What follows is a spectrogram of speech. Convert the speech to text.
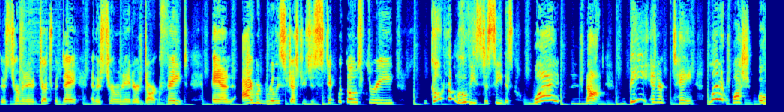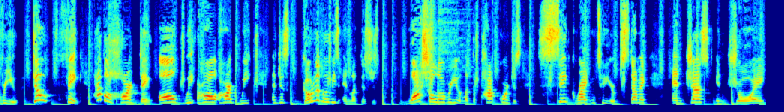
there's Terminator Judgment Day, and there's Terminator Dark Fate. And I would really suggest you just stick with those three. Go to the movies to see this. Why not? Be entertained. Let it wash over you. Don't think. Have a hard day all week, all hard week, and just go to the movies and let this just wash all over you and let the popcorn just sink right into your stomach and just enjoy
